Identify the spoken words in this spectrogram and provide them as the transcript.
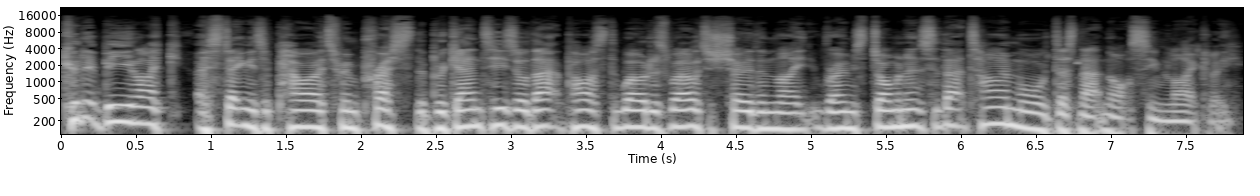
could it be like a statement of power to impress the Brigantes or that part of the world as well, to show them like Rome's dominance at that time, or does that not seem likely?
